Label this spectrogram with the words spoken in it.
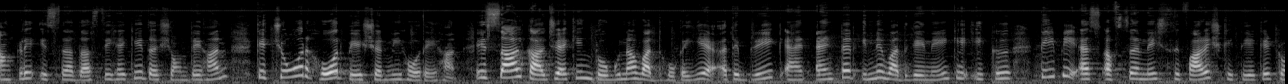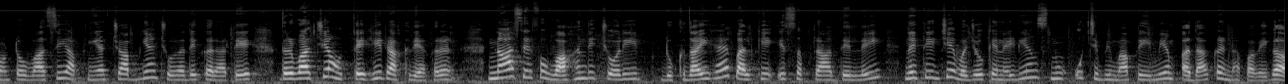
ਅੰਕੜੇ ਇਸ ਤਰ੍ਹਾਂ ਦੱਸਦੀ ਹੈ ਕਿ ਦਰਸਾਉਂਦੇ ਹਨ ਕਿ ਚੋਰ ਹੋਰ ਬੇਸ਼ਰਮੀ ਹੋ ਰਹੇ ਹਨ। ਇਸ ਸਾਲ ਕਾਰਜੈਕਿੰਗ ਦੋਗੁਣਾ ਵੱਧ ਹੋ ਗਈ ਹੈ ਅਤੇ ਬ੍ਰੇਕ ਐਂਡ ਐਂਟਰ ਇੰਨੇ ਵੱਧ ਗਏ ਨੇ ਕਿ ਇੱਕ ਟੀਪੀਐਸ ਅਫਸਰ ਨੇ ਸਿਫਾਰਿਸ਼ ਕੀਤੀ ਹੈ ਕਿ ਟੋਰਾਂਟੋ ਵਾਸੀ ਆਪਣੀਆਂ ਚਾਬੀਆਂ ਚੋਰਾਂ ਦੇ ਘਰਾਂ ਤੇ ਦਰਵਾਜ਼ਿਆਂ ਉੱਤੇ ਹੀ ਰੱਖ ਲਿਆ ਕਰਨ। ਨਾ ਸਿਰਫ ਵਾਹਨ ਦੀ ਚੋਰੀ ਦੁਖਦਾਈ ਹੈ, ਬਲਕਿ ਇਸ ਅਪਰਾਧ ਦੇ ਲਈ ਨਤੀਜੇ ਵਜੋਂ ਕੈਨੇਡੀਅਨਸ ਨੂੰ ਉੱਚ ਬੀਮਾ ਪ੍ਰੀਮੀਅਮ ਅਦਾ ਕਰਨਾ ਪਵੇਗਾ।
